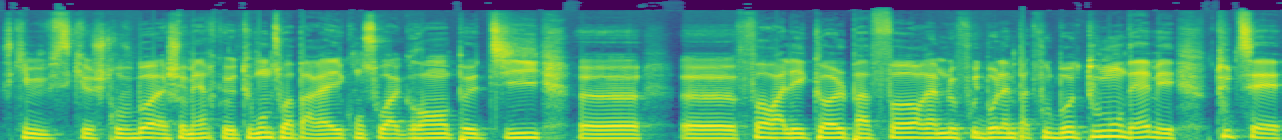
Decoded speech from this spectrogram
ce qui, ce que je trouve beau à la chômère, que tout le monde soit pareil, qu'on soit grand, petit, euh, euh, fort à l'école, pas fort, aime le football, aime pas de football, tout le monde aime et toutes ces,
